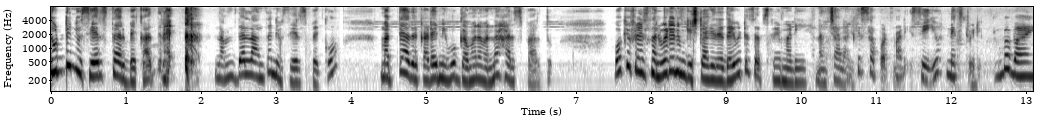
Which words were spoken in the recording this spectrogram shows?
ದುಡ್ಡು ನೀವು ಸೇರಿಸ್ತಾ ಇರಬೇಕಾದ್ರೆ ನಮ್ಮದಲ್ಲ ಅಂತ ನೀವು ಸೇರಿಸ್ಬೇಕು. ಮತ್ತು ಅದ್ರ ಕಡೆ ನೀವು ಗಮನವನ್ನು ಹರಿಸ್ಬಾರ್ದು. ಓಕೆ ಫ್ರೆಂಡ್ಸ್ ನನ್ನ ವೀಡಿಯೋ ನಿಮ್ಗೆ ಇಷ್ಟ ಆಗಿದೆ, ದಯವಿಟ್ಟು ಸಬ್ಸ್ಕ್ರೈಬ್ ಮಾಡಿ, ನನ್ನ ಚಾನಲ್ಗೆ ಸಪೋರ್ಟ್ ಮಾಡಿ. See you next video bye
